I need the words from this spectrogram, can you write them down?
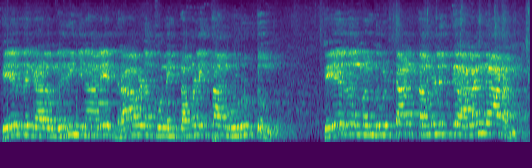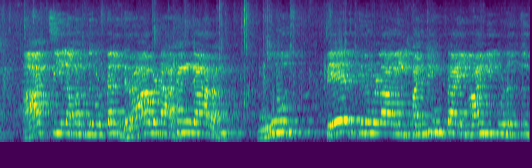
தேர்தல் காலம் நெருங்கினாலே திராவிட பூனை தமிழைத்தான் உருட்டும். தேர்தல் வந்துவிட்டால் தமிழுக்கு அலங்காரம். ஆட்சியில் அமர்ந்து விட்டால் திராவிட அகங்காரம். ஊர் தேர் திருவிழாவில் பஞ்சு மிட்டாய் வாங்கி கொடுத்து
